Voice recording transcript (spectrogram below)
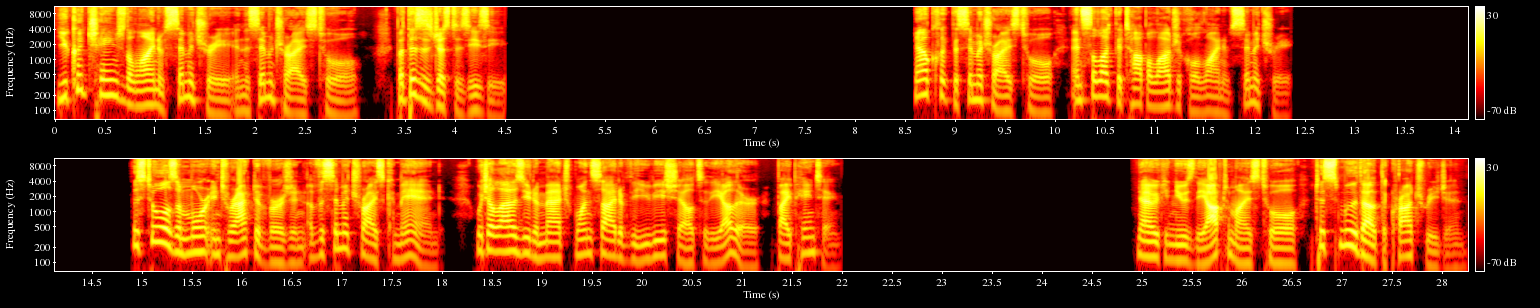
you could change the line of symmetry in the Symmetrize tool, but this is just as easy. Now click the Symmetrize tool and select the topological line of symmetry. This tool is a more interactive version of the Symmetrize command, which allows you to match one side of the UV shell to the other by painting. Now you can use the Optimize tool to smooth out the crotch region.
